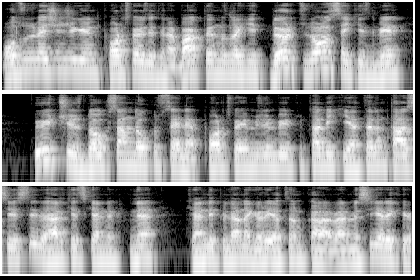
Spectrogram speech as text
35. gün portföy özetine baktığımız vakit 418.399 TL portföyümüzün büyüklüğü tabii ki yatırım tavsiyesi değil. Herkes kendi fikrine, kendi plana göre yatırım karar vermesi gerekiyor.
